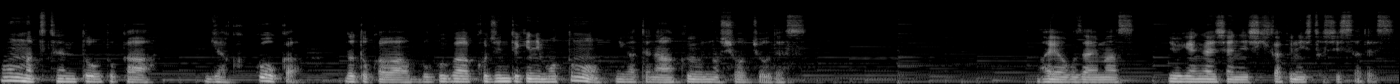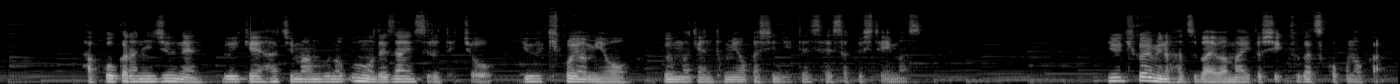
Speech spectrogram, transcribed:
本末転倒とか逆効果だとかは僕が個人的に最も苦手な悪運の象徴です。おはようございます。有限会社西企画西俊久です。発行から20年、累計8万部の運をデザインする手帳、有機暦を群馬県富岡市にて制作しています。有機暦の発売は毎年9月9日。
